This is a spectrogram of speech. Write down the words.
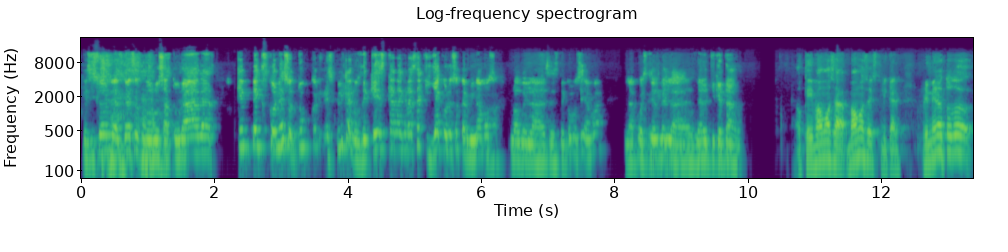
que si son las grasas monosaturadas. ¿Qué pex con eso? Tú explícanos de qué es cada grasa y ya con eso terminamos lo de las, este, ¿cómo se llama? La cuestión de la- del etiquetado. Ok, vamos a, vamos a explicar. Primero, todo,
